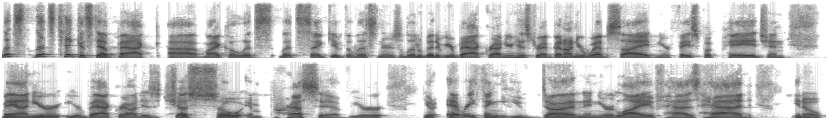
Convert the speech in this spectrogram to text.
let's let's take a step back, uh, Michel. Let's let's uh, give the listeners a little bit of your background, your history. I've been on your website and your Facebook page, and man, your your background is just so impressive. Your you know everything that you've done in your life has had you know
